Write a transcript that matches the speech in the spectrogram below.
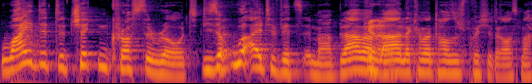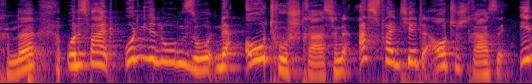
Why did the chicken cross the road? Dieser uralte Witz immer. Bla bla Genau. bla. Und da kann man tausend Sprüche draus machen, ne? Und es war halt ungelogen so: eine Autostraße, eine asphaltierte Autostraße in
